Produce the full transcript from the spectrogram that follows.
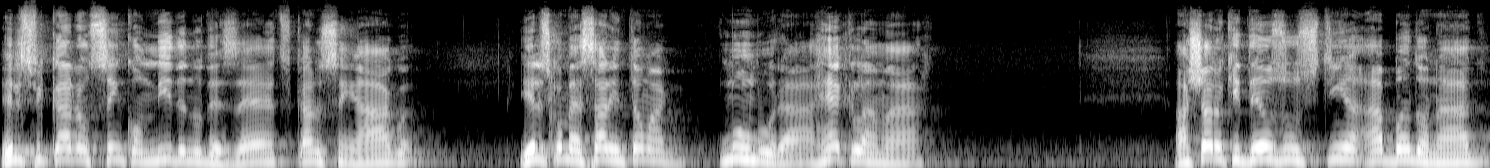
Eles ficaram sem comida no deserto, ficaram sem água. E eles começaram então a murmurar, reclamar. Acharam que Deus os tinha abandonado.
